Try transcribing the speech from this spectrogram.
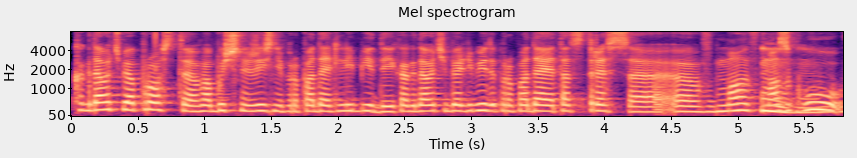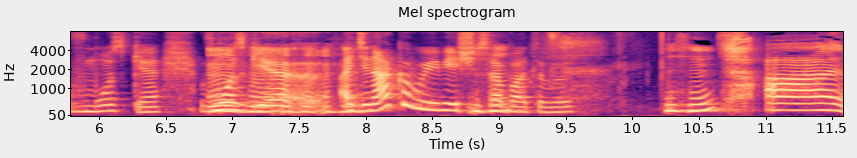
когда у тебя просто в обычной жизни пропадает либидо, и когда у тебя либидо пропадает от стресса э, в, в мозгу, в мозге, в Мгм, мозге мгм. одинаковые вещи срабатывают? А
